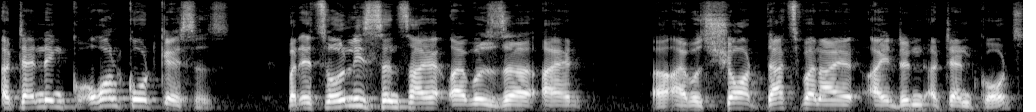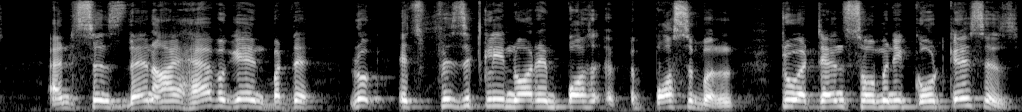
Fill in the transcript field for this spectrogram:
attending all court cases. But it's only since I uh, uh, was shot, that's when I didn't attend courts. And since then, I have again. But look, it's physically not possible to attend so many court cases.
